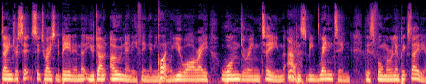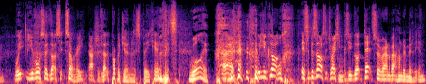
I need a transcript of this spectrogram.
dangerous situation to be in. In that you don't own anything anymore, Quite. you are a wandering team that Yeah. happens to be renting this former Olympic Stadium. We, you've also got. si- Sorry, actually, let the proper journalist speak here. It's, Why? uh, well, you've got. It's a bizarre situation because you've got debts of around about 100 million.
